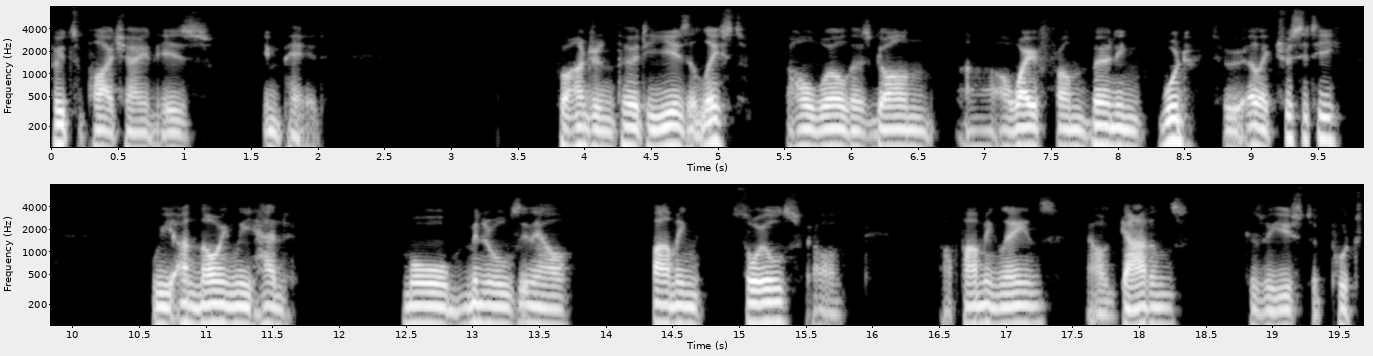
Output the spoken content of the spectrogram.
food supply chain is impaired. For 130 years at least, the whole world has gone uh, away from burning wood to electricity. We unknowingly had more minerals in our farming soils, our, our farming lands, our gardens, because we used to put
